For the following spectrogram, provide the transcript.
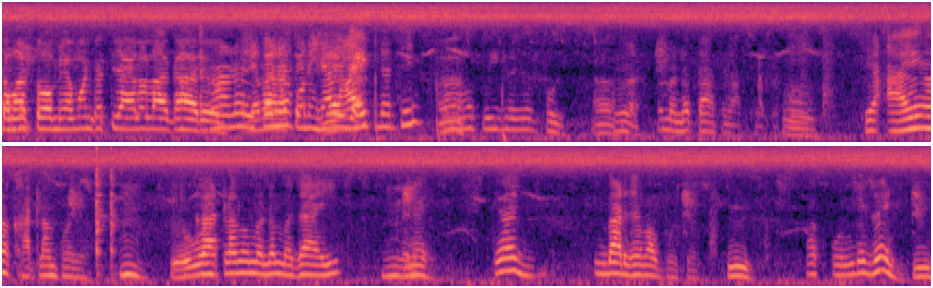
તમાર તો મહેમાન ગતિ આયેલો લાગે. હા. ખાટલામાં પડ્યો. હમ. એવું ખાટલામાં મને મજા આવી. નહીં. ત્યાં બાર જવાબ પૂછ્યો. હમ. આ કુંડી જોઈ ને હમ.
